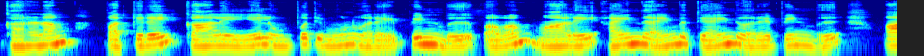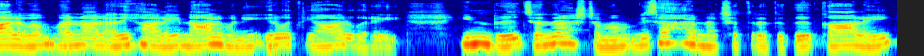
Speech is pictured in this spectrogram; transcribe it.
கரணம் பத்திரை காலை ஏழு முப்பத்தி மூணு வரை. பின்பு பவம். மாலை ஐந்து ஐம்பத்தி ஐந்து வரை. பின்பு பாலவம். மறுநாள் அதிகாலை நாலு மணி இருபத்தி ஆறு வரை. இன்று சந்திராஷ்டமம். விசாக நட்சத்திரத்துக்கு காலை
